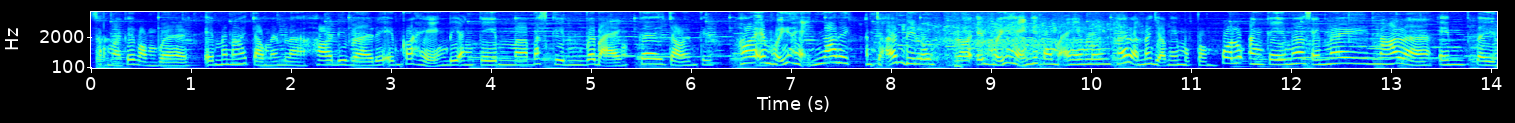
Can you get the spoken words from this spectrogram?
Xong rồi cái vòng về em mới nói chồng em là thôi đi về đi em có hẹn đi ăn kem uh, baskin với bạn. Cái chồng em kêu thôi em hủy hẹn nó đi anh chở em đi luôn. Rồi em hủy hẹn với con bạn em luôn thế là nó giận em một tuần. Qua lúc ăn kem á em mới nói là em tìm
